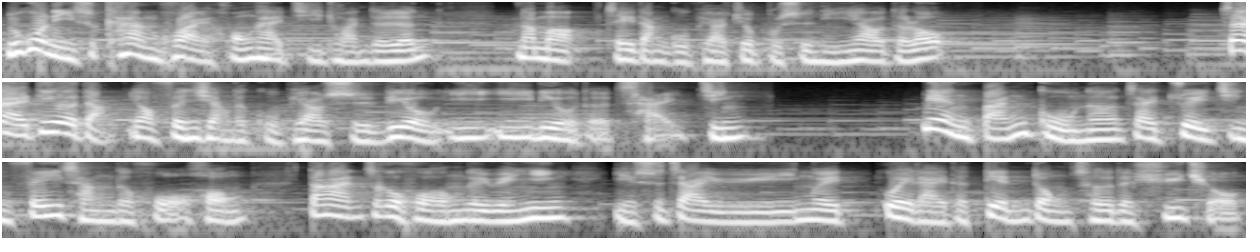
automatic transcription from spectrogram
如果你是看坏红海集团的人，那么这档股票就不是你要的喽。再来第二档要分享的股票是六一一六的彩金。面板股呢，在最近非常的火红。当然，这个火红的原因也是在于，因为未来的电动车的需求，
